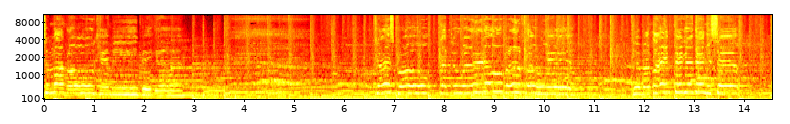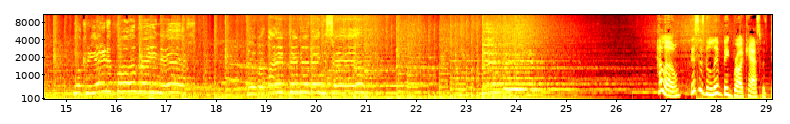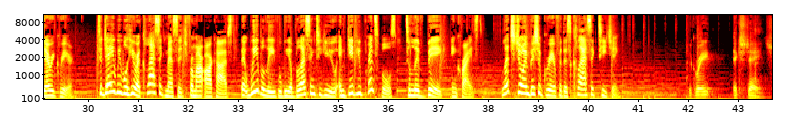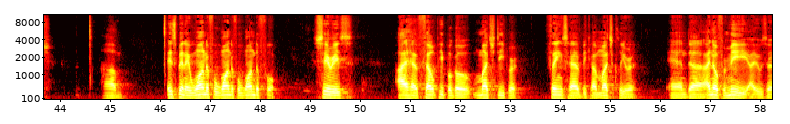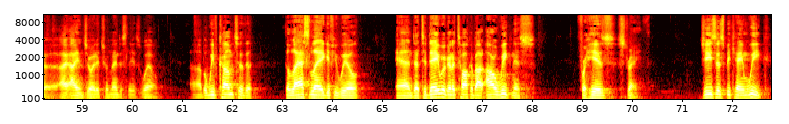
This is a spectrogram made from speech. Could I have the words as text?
tomorrow can be bigger. Just grow, let the word overflow, yeah. Live life bigger than yourself. You're created for greatness. Live a life bigger than yourself. Hello, this is the Live Big broadcast with Derek Grier. Today, we will hear a classic message from our archives that we believe will be a blessing to you and give you principles to live big in Christ. Let's join Bishop Grier for this classic teaching. The Great Exchange. Um, it's been a wonderful, wonderful, wonderful series. I have felt people go much deeper. Things have become much clearer. And uh, I know for me, it was a, I, I enjoyed it tremendously as well. Uh, but we've come to the, the last leg, if you will. And uh, today we're going to talk about our weakness for his strength. Jesus became weak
